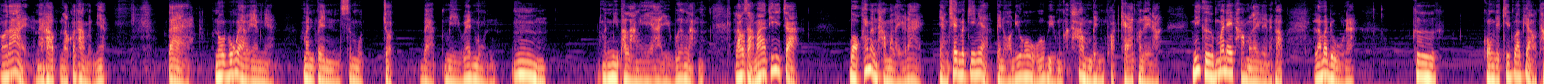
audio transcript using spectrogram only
ก็ได้นะครับ เราก็ทำแบบนี้ แต่โน้ตบุ๊ก LM เนี่ย มันเป็นสมุดจดแบบมีเวทมนต์อืมมันมีพลัง AI อยู่เบื้องหลัง เราสามารถที่จะบอกให้มันทำอะไรก็ได้ อย่างเช่นเมื่อกี้เนี่ยเป็น audio overview มันก็ทำเป็นพอดแคสต์มาเลยนะ นี่คือไม่ได้ทำอะไรเลยนะครับ แล้วมาดูนะ คือคงจะคิดว่าพี่เอาท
